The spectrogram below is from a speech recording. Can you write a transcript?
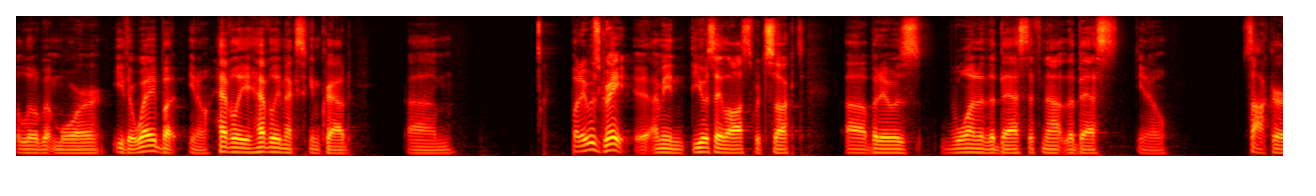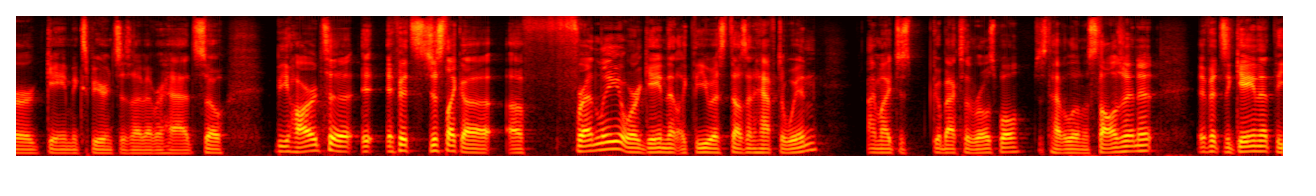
a little bit more either way, but you know, heavily, heavily Mexican crowd. Um, but it was great. I mean, the USA lost, which sucked, uh, but it was one of the best, if not the best, you know, soccer game experiences I've ever had. So, be hard to if it's just like a a friendly or a game that like the US doesn't have to win. I might just go back to the Rose Bowl, just have a little nostalgia in it. If it's a game that the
